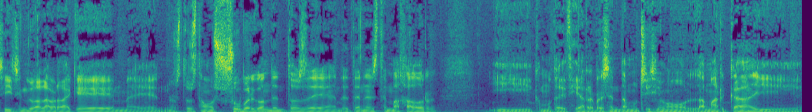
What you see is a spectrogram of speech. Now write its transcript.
Sí, sin duda, la verdad que eh, nosotros estamos súper contentos de, de tener este embajador y, como te decía, representa muchísimo la marca y,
